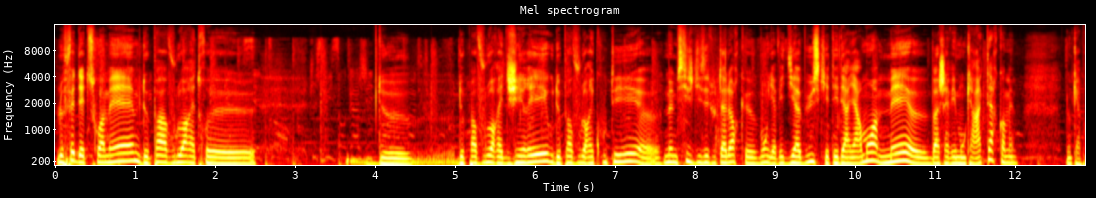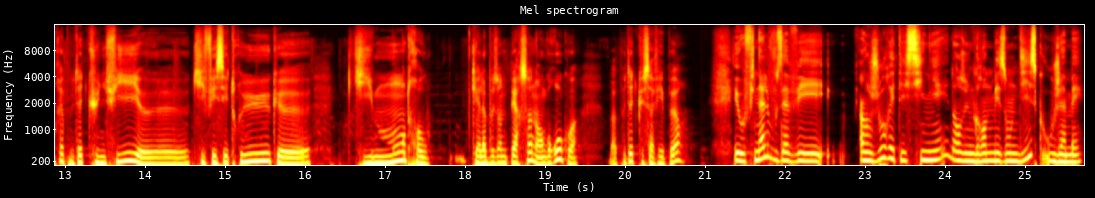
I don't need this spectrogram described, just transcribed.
le fait d'être soi-même, de pas vouloir être euh, de de pas vouloir être géré ou de pas vouloir écouter même si je disais tout à l'heure que bon il y avait Diabus qui était derrière moi mais bah, j'avais mon caractère quand même donc après peut-être qu'une fille qui fait ses trucs qui montre qu'elle a besoin de personne, en gros, quoi. Bah, peut-être que ça fait peur. Et au final, vous avez un jour été signé dans une grande maison de disques ou jamais?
